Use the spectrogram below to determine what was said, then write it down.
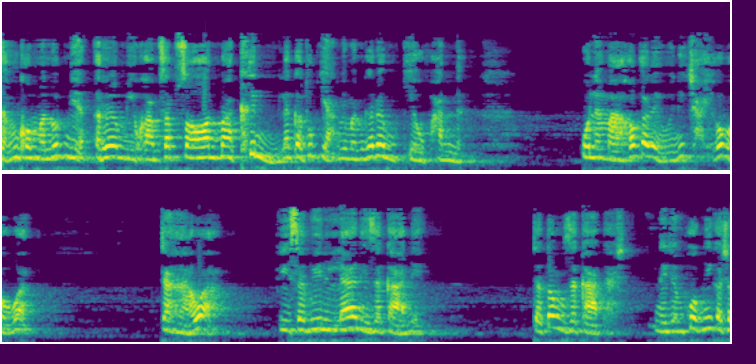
สังคมมนุษย์เนี่ยเริ่มมีความซับซ้อนมากขึ้น แล้วก็ทุกอย่างนี่มันก็เริ่มเกี่ยวพันนะอุลามาเขาก็เลยวินิจฉัยเขาบอกว่า จะหาว่าฟีซาบิลแล้วนี่สกาดนี่จะต้องสกาดในจำพวกนี้ก็เฉ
